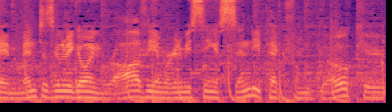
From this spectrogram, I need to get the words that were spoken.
Okay, Mint is going to be going Ravi, and we're going to be seeing a Cindy pick from Goku.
